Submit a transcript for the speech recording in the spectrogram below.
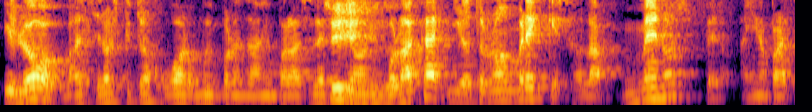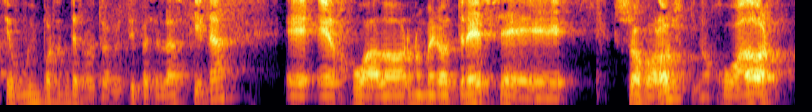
Y luego, Balcerovski, otro jugador muy importante también para la selección Sí, sí, sí, polaca, y otro nombre que se habla menos, pero a mí me pareció muy importante, sobre todo los tipos de la esquina, eh, el jugador número 3, eh, Sokolowski, un jugador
